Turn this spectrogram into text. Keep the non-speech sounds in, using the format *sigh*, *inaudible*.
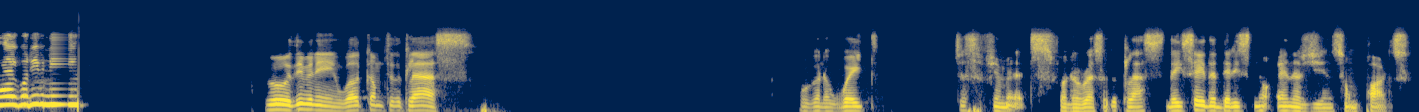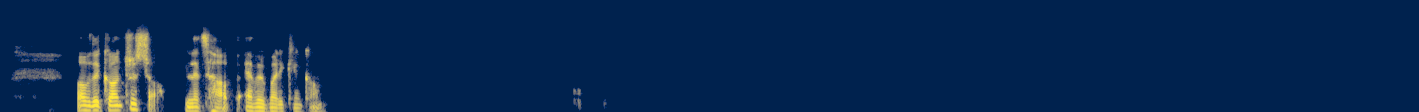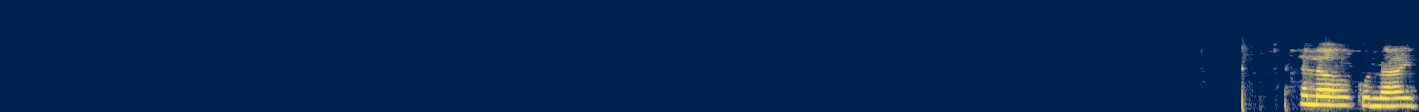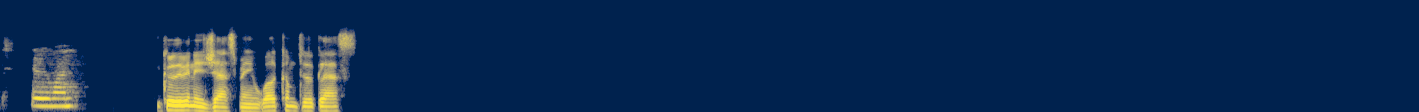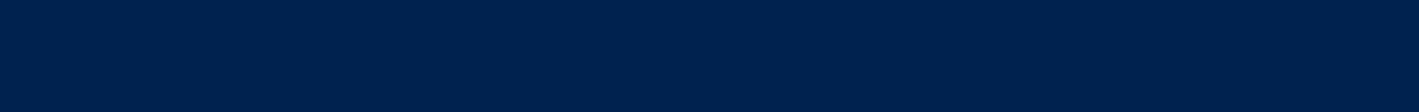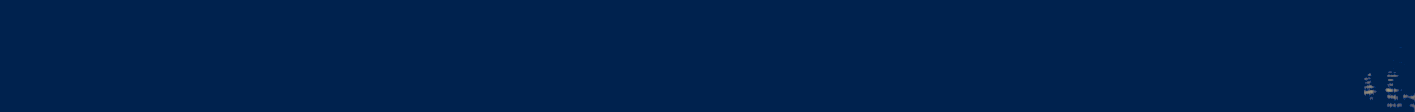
Hi, good evening. Good evening. Welcome to the class. We're going to wait just a few minutes for the rest of the class. They say that there is no energy in some parts of the country, so let's hope everybody can come. Hello, good night, everyone. Good evening, Jasmine. Welcome to the class.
